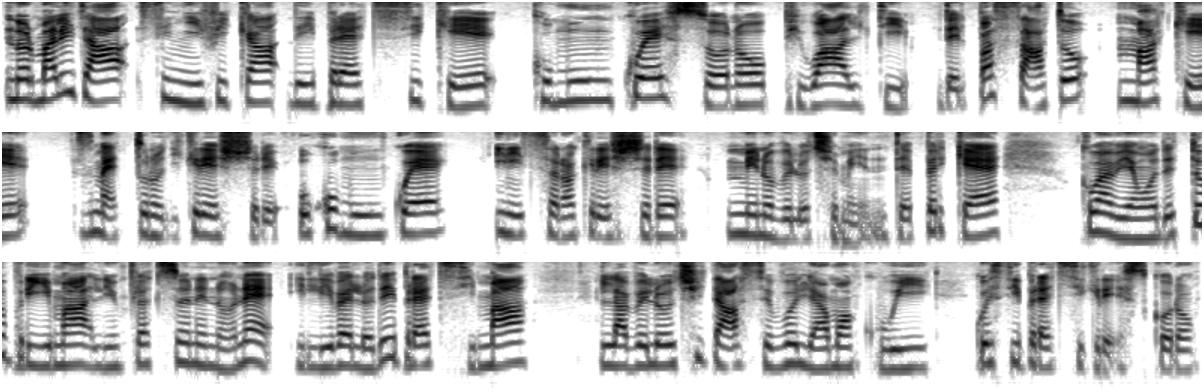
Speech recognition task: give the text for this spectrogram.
Normalità significa dei prezzi che comunque sono più alti del passato, ma che smettono di crescere o comunque iniziano a crescere meno velocemente, perché, come abbiamo detto prima, l'inflazione non è il livello dei prezzi, ma la velocità, se vogliamo, a cui questi prezzi crescono.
